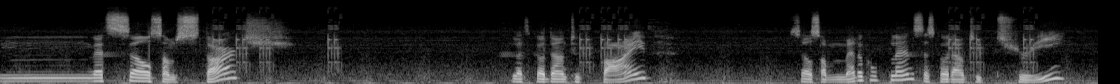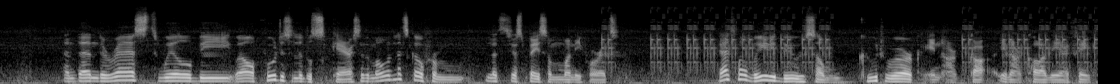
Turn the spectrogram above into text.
Mm, let's sell some starch. Let's go down to 5. Sell some medical plants. Let's go down to 3. And then the rest will be... Well, food is a little scarce at the moment. Let's go from... Let's just pay some money for it. That will really do some good work in our in our colony, I think.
